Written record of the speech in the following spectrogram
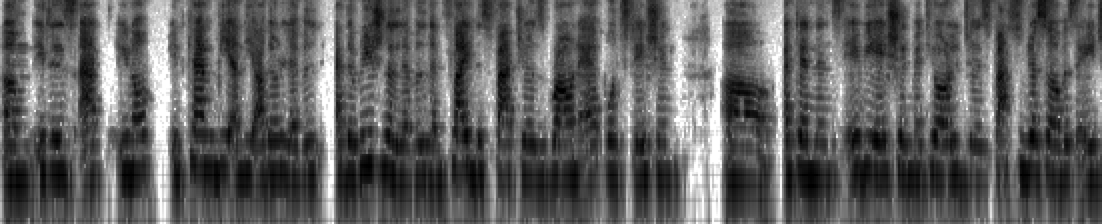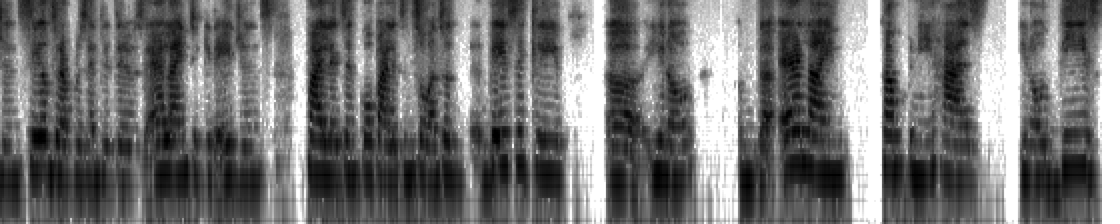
um, it is at, you know, it can be at the other level, at the regional level, then flight dispatchers, ground airport station uh, attendants, aviation meteorologists, passenger service agents, sales representatives, airline ticket agents, pilots and co-pilots and so on. So basically, uh, you know, the airline company has you know, these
